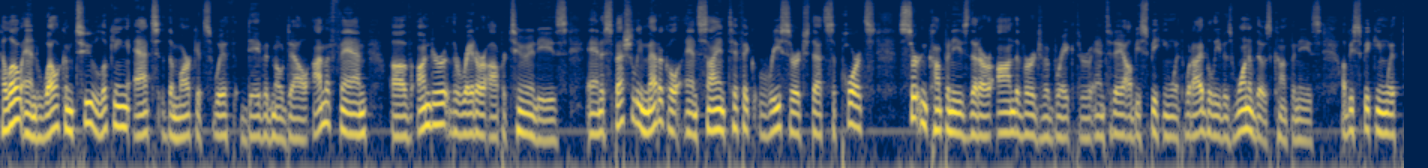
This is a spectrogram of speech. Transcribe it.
Hello and welcome to Looking at the Markets with David Moadel. I'm a fan of under the radar opportunities and especially medical and scientific research that supports certain companies that are on the verge of a breakthrough. And today I'll be speaking with what I believe is one of those companies. I'll be speaking with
